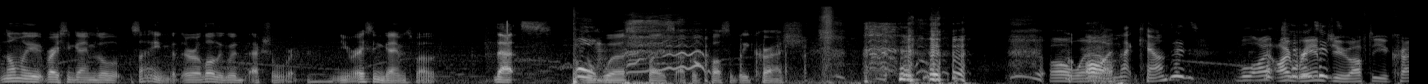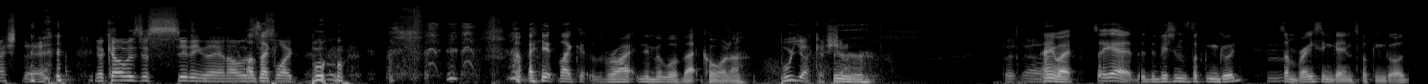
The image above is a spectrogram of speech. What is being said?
normally racing games all the same, but there are a lot of good actual ra- new racing games. But that's Boom! the worst place I could possibly crash. Oh wow. Oh, and that counted. well, I, I rammed you after you crashed there. Your car was just sitting there, and I was, was just like, boom, I hit like right in the middle of that corner. Booyakasha. But uh, Anyway, so yeah, the division's looking good. hmm, Some racing games looking good.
